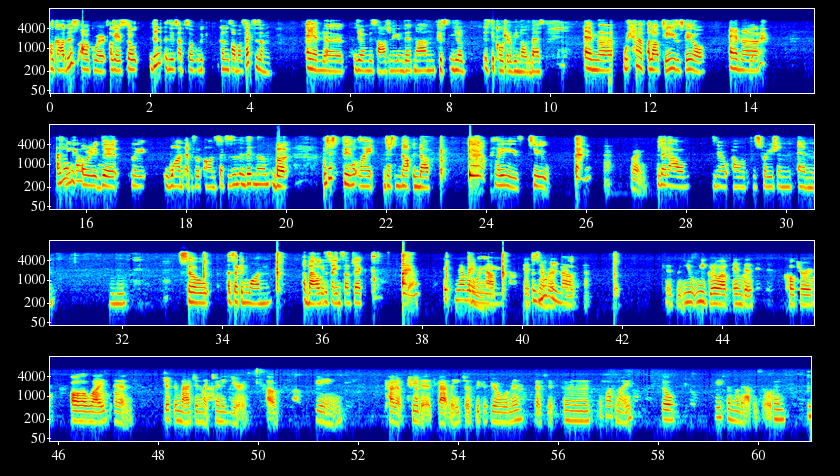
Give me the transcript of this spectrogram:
oh god, this is awkward. Okay, so this in this episode we're gonna talk about sexism and Yeah. uh, you know misogyny in Vietnam because you know it's the culture that we know the best, and uh, we have a lot of tea to spill, and uh, I know We we have- already did like one episode on sexism in Vietnam, but we just feel like there's not enough place to Right. let out you know our frustration and Mm-hmm. so a second one about the same subject Yeah. It's never anyway enough. It's, It's never never enough. Because you we grow up in this culture all our lives, and just imagine like 20 years of being kind of treated badly just because you're a woman. That's just mm, it's not nice. So here's another episode, and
